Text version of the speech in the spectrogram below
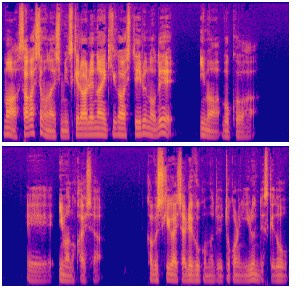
まあ探してもないし見つけられない気がしているので、今僕は、えー、今の会社、株式会社レブコムというところにいるんですけど、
